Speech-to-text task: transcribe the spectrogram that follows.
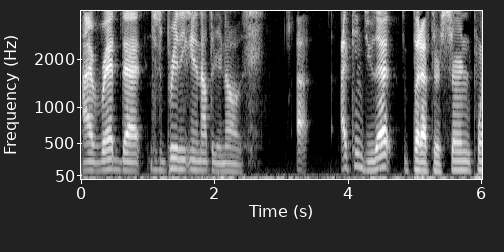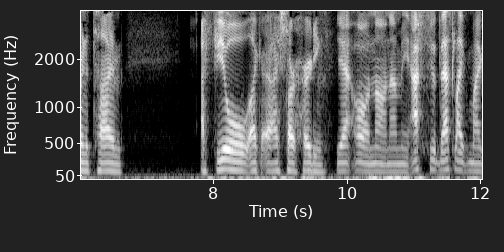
I read that just breathing in and out through your nose. I can do that, but after a certain point of time, I feel like I start hurting. Yeah. Oh no, not me. I feel that's like my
